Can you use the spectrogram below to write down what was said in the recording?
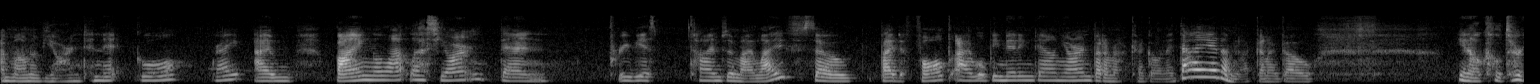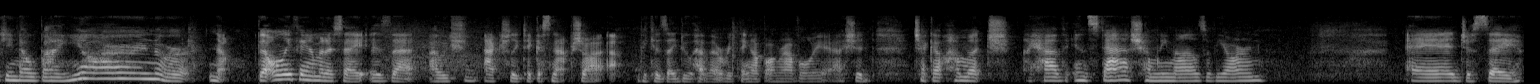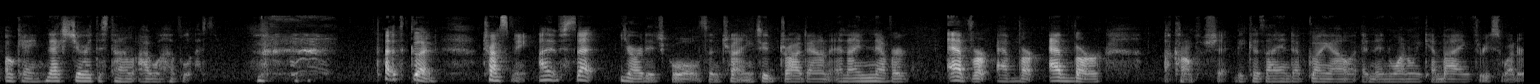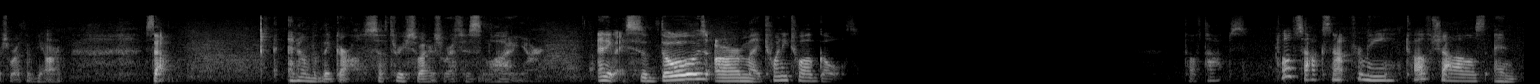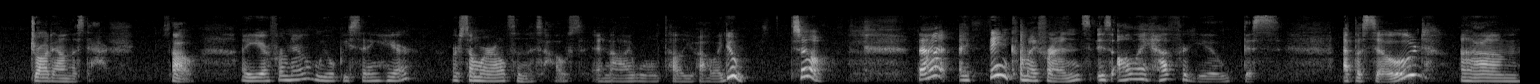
amount of yarn to knit goal, right? I'm buying a lot less yarn than previous times in my life. So by default I will be knitting down yarn, but I'm not going to go on a diet. I'm not going to go, you know, cold turkey no buying yarn or no. The only thing I'm going to say is that I should actually take a snapshot uh, because I do have everything up on Ravelry. I should check out how much I have in stash, how many miles of yarn, and just say, okay, next year at this time I will have less. That's good. Trust me, I've set yardage goals and trying to draw down and I never, ever, ever, ever accomplish it because I end up going out and in one weekend buying three sweaters worth of yarn. So, and I'm a big girl, so three sweaters worth is a lot of yarn. Anyway, so those are my 2012 goals. 12 tops, 12 socks, not for me, 12 shawls, and draw down the stash. So, a year from now, we will be sitting here or somewhere else in this house, and I will tell you how I do. So, that, I think, my friends, is all I have for you this episode. Um,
